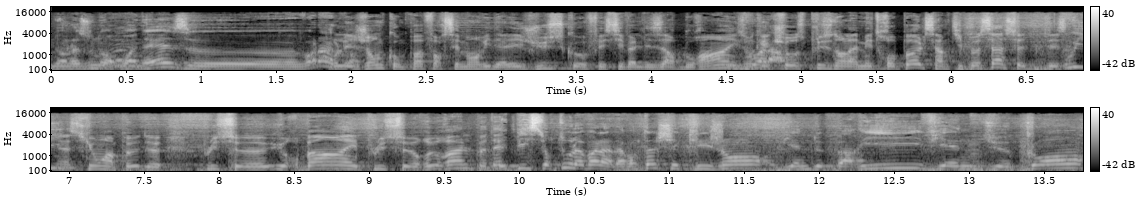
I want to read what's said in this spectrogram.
dans la zone rouennaise. euh, voilà, Pour les gens qui n'ont pas forcément envie d'aller jusqu'au Festival des Arbourins, ils ont Voilà. quelque chose plus dans la métropole, c'est un petit peu ça, cette destination un peu de plus euh, urbain et plus euh, rural Et peut-être puis surtout là voilà l'avantage c'est que les gens viennent de Paris, viennent de Caen,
